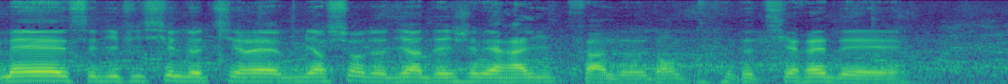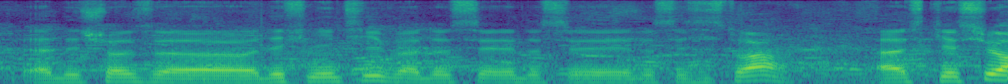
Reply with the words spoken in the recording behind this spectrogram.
mais c'est difficile de tirer, bien sûr, de dire des généralités, enfin de, tirer des, des choses euh, définitives de ces, histoires. Euh, ce qui est sûr,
